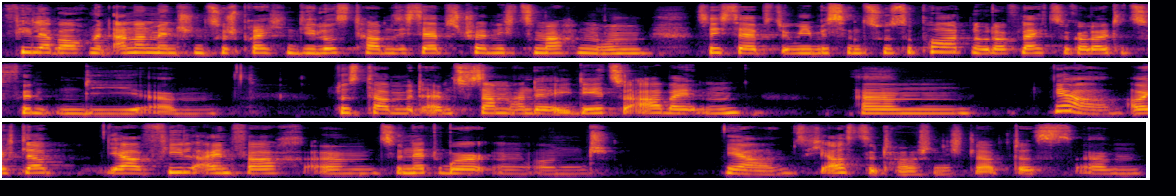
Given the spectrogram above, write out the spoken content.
viel aber auch mit anderen Menschen zu sprechen, die Lust haben, sich selbstständig zu machen, um sich selbst irgendwie ein bisschen zu supporten oder vielleicht sogar Leute zu finden, die ähm, Lust haben, mit einem zusammen an der Idee zu arbeiten. Ähm, ja, aber ich glaube, ja, viel einfach ähm, zu networken und ja, sich auszutauschen. Ich glaube, das ähm,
